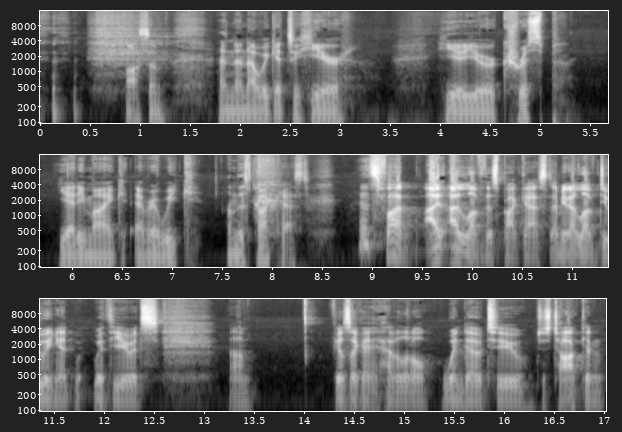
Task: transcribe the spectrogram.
awesome. And then now we get to hear, hear your crisp Yeti mic every week on this podcast. it's fun. I, I love this podcast. I mean, I love doing it w- with you. It's, um, feels like I have a little window to just talk and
